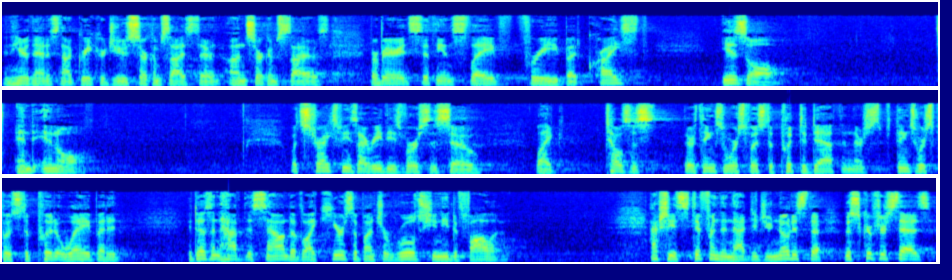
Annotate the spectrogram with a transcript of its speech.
And here then it's not Greek or Jew, circumcised or uncircumcised, barbarian, Scythian, slave, free, but Christ is all and in all. What strikes me as I read these verses so like tells us there are things we're supposed to put to death and there's things we're supposed to put away, but it it doesn't have the sound of like here's a bunch of rules you need to follow. Actually, it's different than that. Did you notice the, the scripture says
